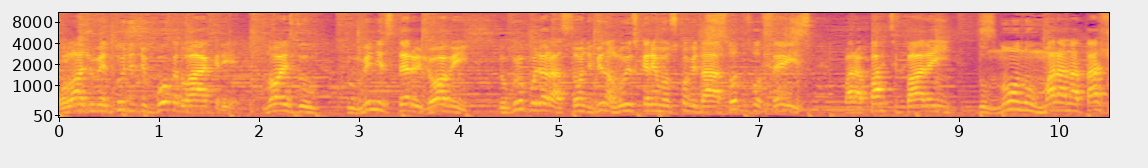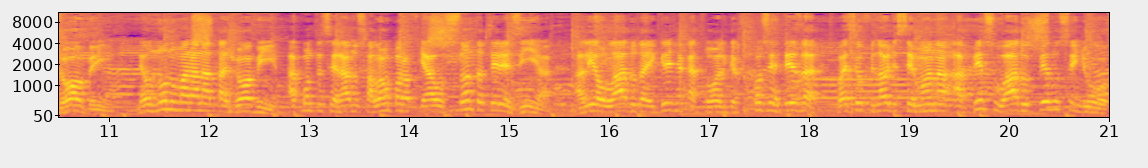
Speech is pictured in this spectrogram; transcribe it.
Olá, juventude de Boca do Acre. Nós do, do Ministério Jovem, do Grupo de Oração Divina Luz, queremos convidar todos vocês para participarem do nono Maranatá Jovem. Né, o nono Maranatá Jovem acontecerá no Salão Paroquial Santa Terezinha, ali ao lado da Igreja Católica. Com certeza vai ser o final de semana abençoado pelo Senhor.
